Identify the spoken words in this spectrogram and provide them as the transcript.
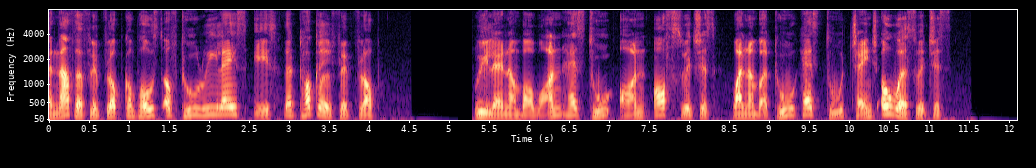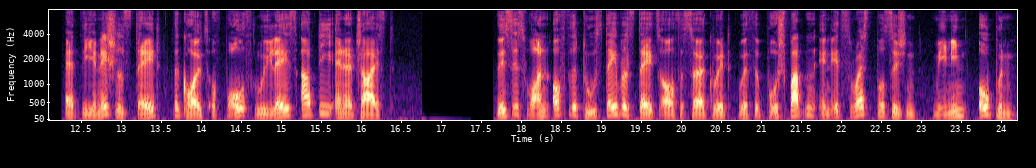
Another flip-flop composed of two relays is the toggle flip-flop. Relay number 1 has two on-off switches, while number 2 has two change-over switches. At the initial state, the coils of both relays are de-energized. This is one of the two stable states of the circuit with the push button in its rest position, meaning open.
